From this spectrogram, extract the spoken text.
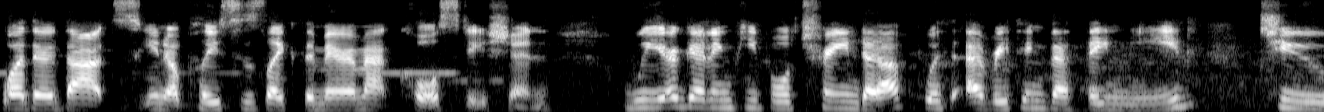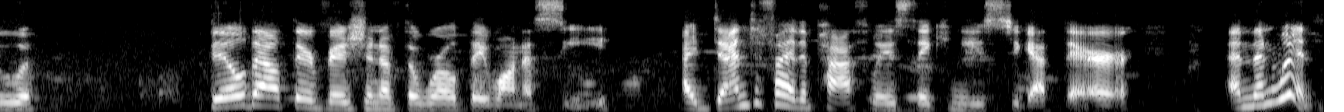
whether that's you know places like the Meramec coal station. We are getting people trained up with everything that they need to build out their vision of the world they want to see, identify the pathways they can use to get there, and then win.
